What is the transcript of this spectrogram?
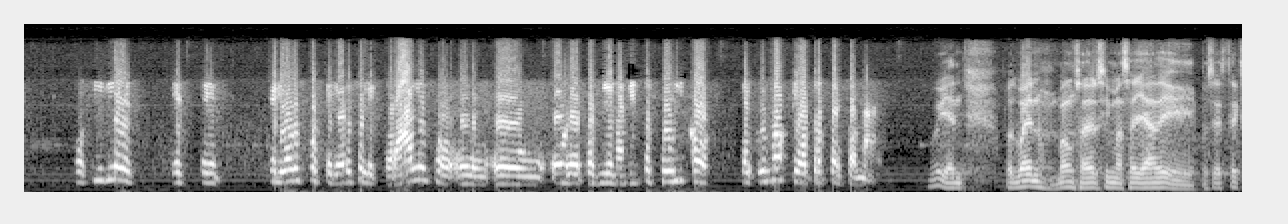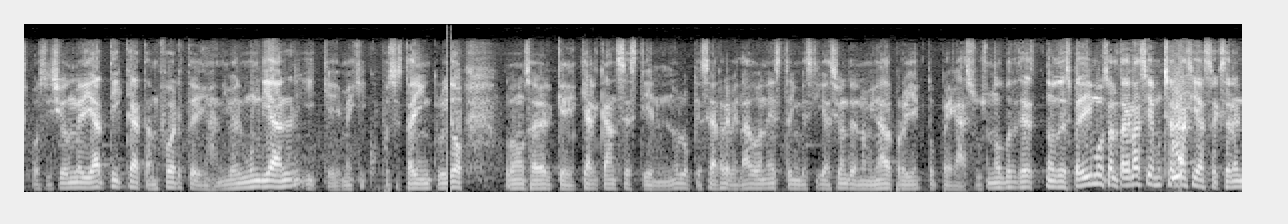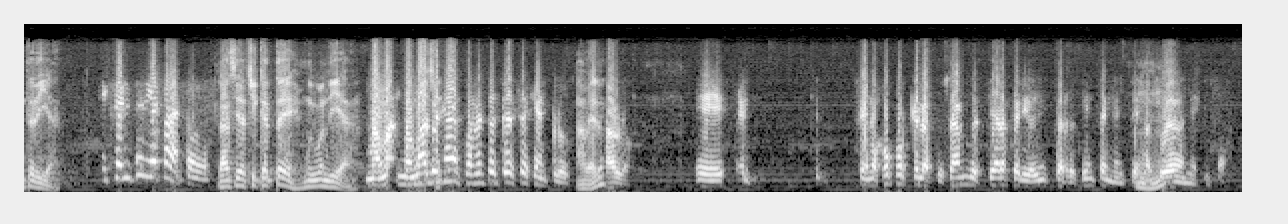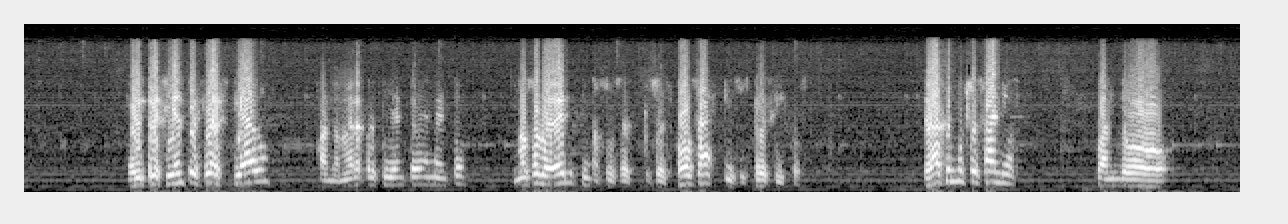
posibles este periodos posteriores electorales o, o, de posicionamiento público de alguno que otro personal. Muy bien, pues bueno, vamos a ver si más allá de pues esta exposición mediática tan fuerte a nivel mundial y que México pues está incluido, pues vamos a ver qué, qué alcances tiene, ¿no? Lo que se ha revelado en esta investigación denominada Proyecto Pegasus. Nos, nos despedimos, Altagracia, muchas gracias, excelente día. Excelente día para todos. Gracias, Chiquete. Muy buen día. Nomás, nomás déjame ponerte tres ejemplos. A ver. Pablo. Eh, se enojó porque lo acusaron de espiar a periodistas recientemente en la Ciudad de México. El presidente fue espiado cuando no era presidente, obviamente, no solo él, sino su, esposa y sus tres hijos. Pero hace muchos años, cuando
